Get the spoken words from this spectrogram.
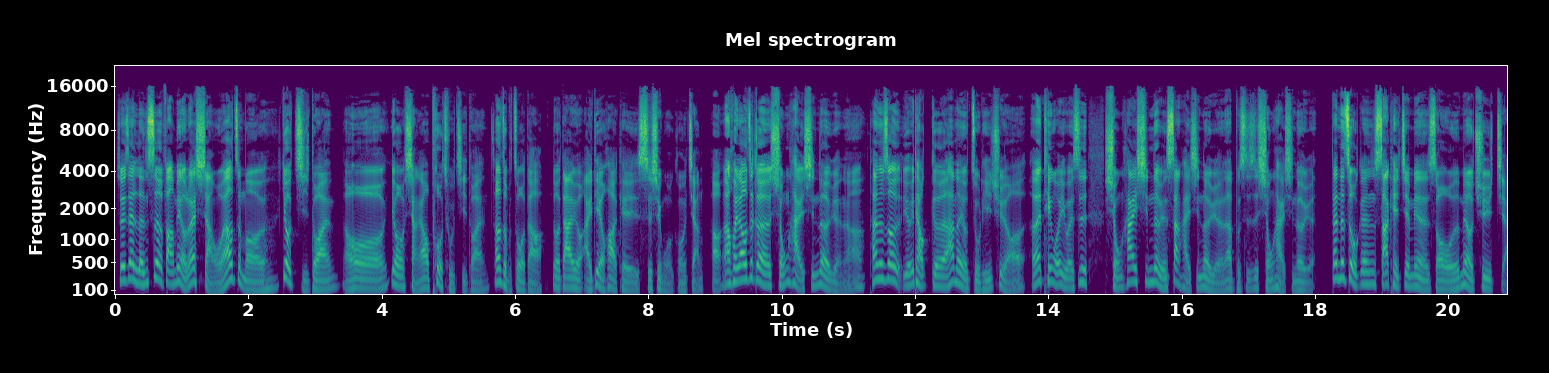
所以在人设方面，我在想，我要怎么又极端，然后又想要破除极端，知道怎么做到？如果大家有 idea 的话，可以私信我，跟我讲。好，那回到这个熊海新乐园啊。他那时候有一条歌，他们有主题曲哦。我在听，我以为是熊嗨新乐园、上海新乐园，那不是，是熊海新乐园。但那次我跟 Saki 见面的时候，我都没有去夹。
